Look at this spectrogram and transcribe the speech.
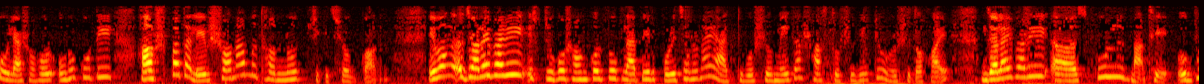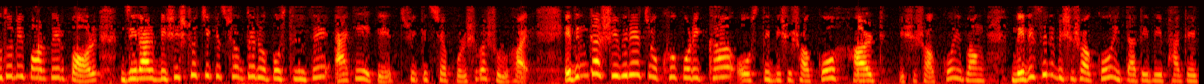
কৈলাসহর অনুকুটি হাসপাতালের স্বনামধন্য চিকিৎসকগণ। এবং জলাইবাড়ি যুব সংকল্প ক্লাবের পরিচালনায় এক দিবসীয় মেগা স্বাস্থ্য শিবিরটি অনুষ্ঠিত হয়। জলাইবাড়ি স্কুল মাঠে উদ্বোধনী পর্বের পর জেলার বিশিষ্ট চিকিৎসকদের উপস্থিতিতে একে একে চিকিৎসা পরিষেবা শুরু হয়। এদিনকার শিবিরে চক্ষু পরীক্ষা অস্থি বিশেষজ্ঞ হার্ট বিশেষজ্ঞ এবং মেডিসিন বিশেষজ্ঞ ইত্যাদি বিভাগের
